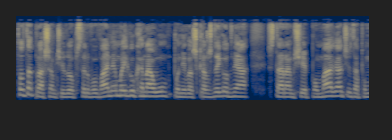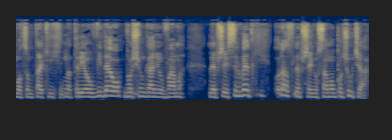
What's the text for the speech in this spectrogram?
to zapraszam Cię do obserwowania mojego kanału, ponieważ każdego dnia staram się pomagać za pomocą takich materiałów wideo w osiąganiu Wam lepszej sylwetki oraz lepszego samopoczucia.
